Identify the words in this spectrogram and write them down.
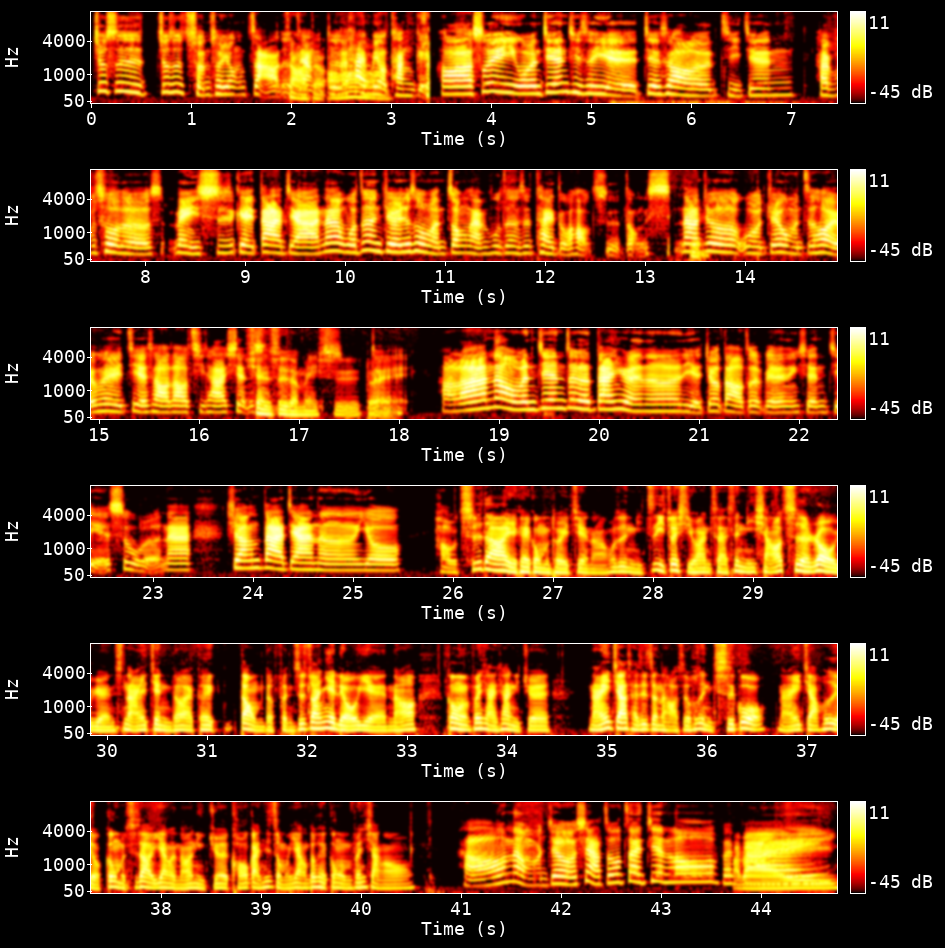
就是就是纯粹用炸的这样，炸的对对，它也没有哦汤给。好啊，所以我们今天其实也介绍了几间还不错的美食给大家。那我真的觉得就是我们中南部真的是太多好吃的东西，那就我觉得我们之后也会介绍到其他县市县市的美美食，对，对，好啦，那我们今天这个单元呢，也就到这边先结束了。那希望大家呢有好吃的啊，也可以跟我们推荐啊，或者你自己最喜欢吃还是你想要吃的肉圆是哪一间，你都还可以到我们的粉丝专业留言，然后跟我们分享一下你觉得哪一家才是真的好吃，或者你吃过哪一家，或者有跟我们吃到一样的，然后你觉得口感是怎么样，都可以跟我们分享哦。好，那我们就下周再见喽，拜拜拜。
